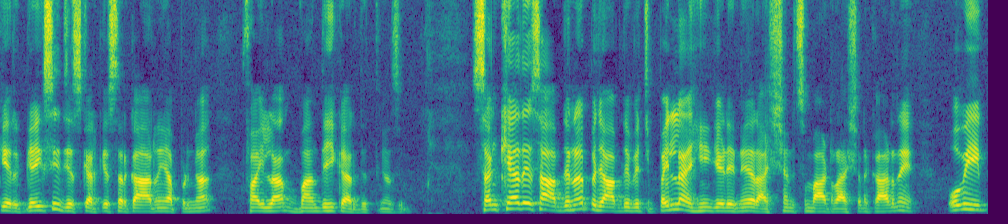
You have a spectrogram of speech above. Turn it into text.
ਘਿਰ ਗਈ ਸੀ, ਜਿਸ ਕਰਕੇ ਸਰਕਾਰ ਨੇ ਆਪਣੀਆਂ ਫਾਈਲਾਂ ਬੰਦ ਹੀ ਕਰ ਦਿੱਤੀਆਂ ਸੀ। ਸੰਖਿਆ ਦੇ ਹਿਸਾਬ ਦੇ ਨਾਲ ਪੰਜਾਬ ਦੇ ਵਿੱਚ ਪਹਿਲਾਂ ਹੀ ਜਿਹੜੇ ਨੇ ਰਾਸ਼ਨ ਸਮਾਰਟ ਰਾਸ਼ਨ ਕਾਰਡ ਨੇ, ਉਹ ਵੀ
